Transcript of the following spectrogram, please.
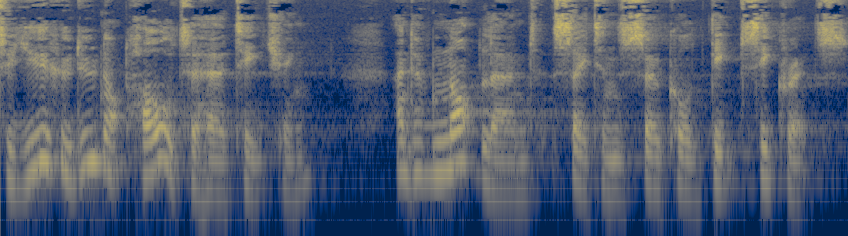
to you who do not hold to her teaching and have not learned Satan's so-called deep secrets,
